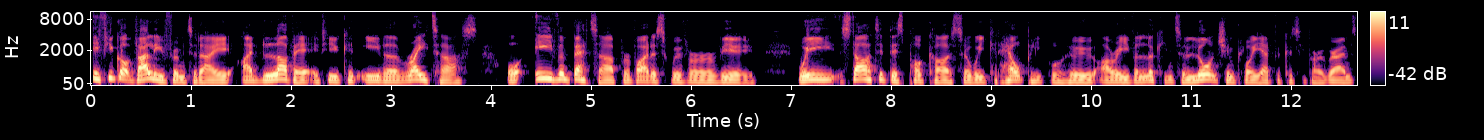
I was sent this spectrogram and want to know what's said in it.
if you got value from today, I'd love it if you could either rate us or even better, provide us with a review. We started this podcast so we could help people who are either looking to launch employee advocacy programs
